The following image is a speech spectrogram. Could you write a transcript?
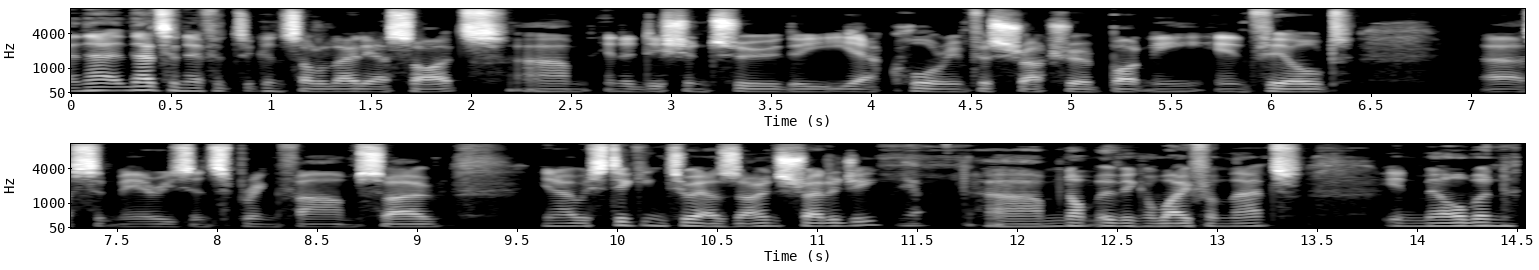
And, that, and, that's an effort to consolidate our sites um, in addition to the uh, core infrastructure at Botany, Enfield, uh, St Mary's, and Spring Farm. So, you know, we're sticking to our zone strategy, yep. um, not moving away from that. In Melbourne,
